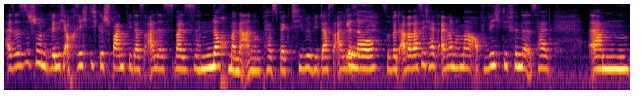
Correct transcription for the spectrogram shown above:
also es ist schon, bin ich auch richtig gespannt, wie das alles, weil es ist ja noch mal eine andere Perspektive, wie das alles Genau. so wird. Aber was ich halt einfach noch mal auch wichtig finde, ist halt, ähm,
